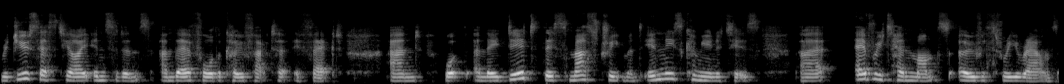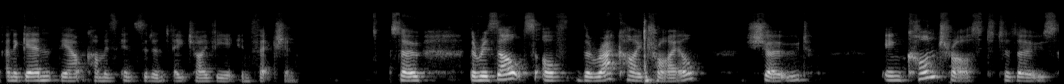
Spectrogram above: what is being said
reduce STI incidence and therefore the cofactor effect. And what and they did this mass treatment in these communities uh, every 10 months over three rounds. And again, the outcome is incident HIV infection. So the results of the Rakai trial showed, in contrast to those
